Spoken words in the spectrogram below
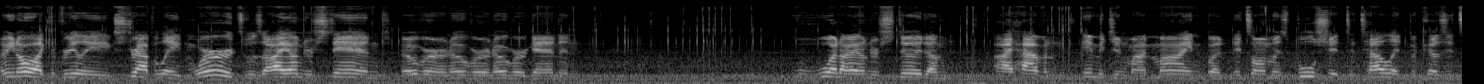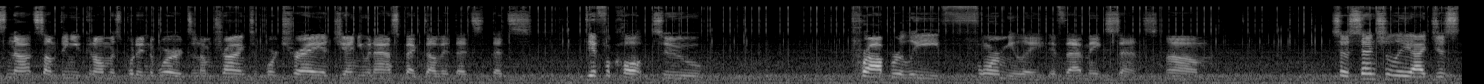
I mean, all I could really extrapolate in words was I understand over and over and over again, and what I understood, I'm, I have an image in my mind, but it's almost bullshit to tell it because it's not something you can almost put into words, and I'm trying to portray a genuine aspect of it that's that's difficult to properly formulate, if that makes sense. Um, so essentially, I just,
